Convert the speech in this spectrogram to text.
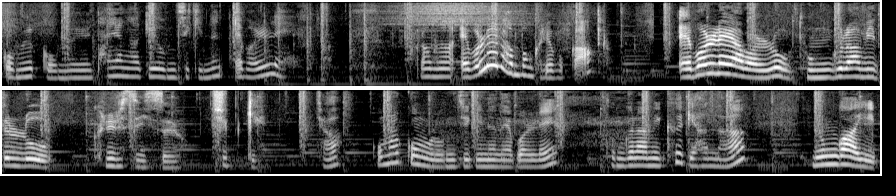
꼬물꼬물 다양하게 움직이는 애벌레. 그러면 애벌레를 한번 그려볼까? 애벌레야말로 동그라미들로 그릴 수 있어요. 쉽게. 자, 꼬물꼬물 움직이는 애벌레. 동그라미 크게 하나. 눈과 입.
